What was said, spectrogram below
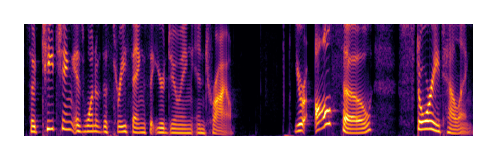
So, teaching is one of the three things that you're doing in trial. You're also storytelling.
